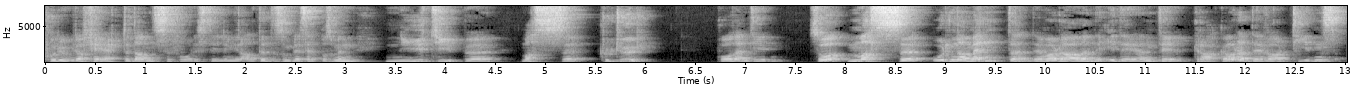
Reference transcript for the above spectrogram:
koreograferte danseforestillinger Alt dette som ble sett på som en ny type massekultur på den tiden. Så masseornamentet, det var da denne ideen til Krakauer, at det var tidens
